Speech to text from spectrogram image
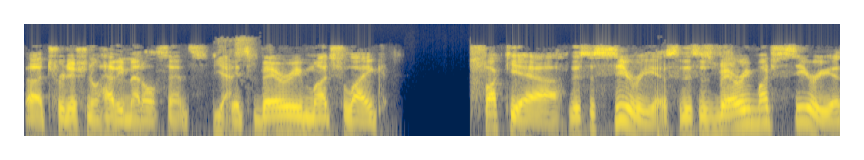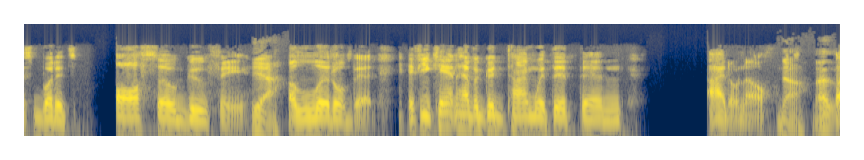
uh, traditional heavy metal sense. Yes. it's very much like, fuck yeah, this is serious. This is very much serious, but it's also goofy Yeah, a little bit. If you can't have a good time with it, then I don't know. no. that- Uh,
